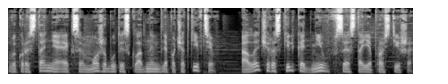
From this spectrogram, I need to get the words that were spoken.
використання XM може бути складним для початківців, але через кілька днів все стає простіше.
